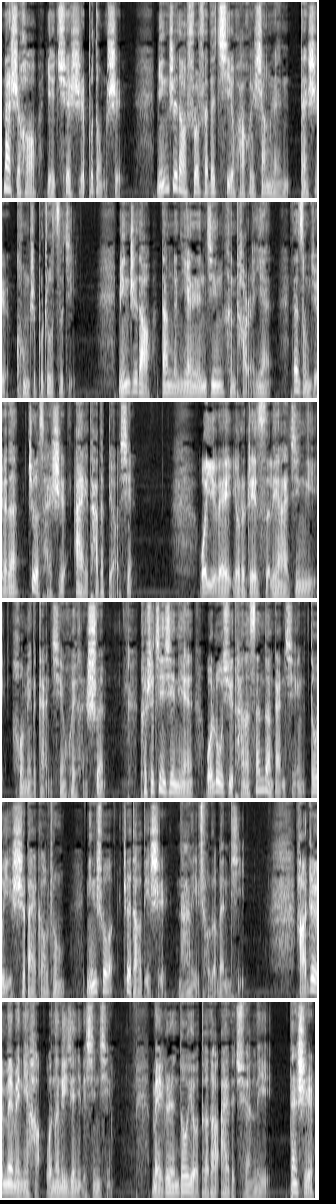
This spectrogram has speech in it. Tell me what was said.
那时候也确实不懂事，明知道说出来的气话会伤人，但是控制不住自己；明知道当个粘人精很讨人厌，但总觉得这才是爱他的表现。我以为有了这次恋爱经历，后面的感情会很顺，可是近些年我陆续谈了三段感情，都以失败告终。您说这到底是哪里出了问题？好，这位妹妹你好，我能理解你的心情。每个人都有得到爱的权利。但是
